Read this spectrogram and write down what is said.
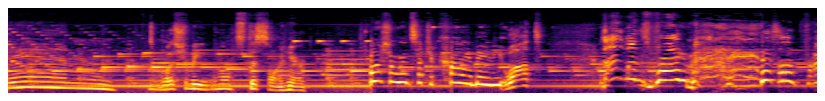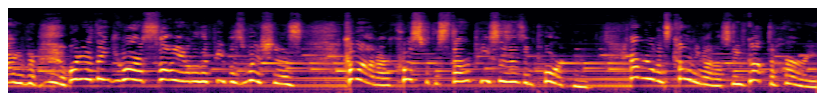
And what should be? What's this one here? I wish I weren't such a crybaby. What? That one's private. this one's private. What do you think you are, spying on other people's wishes? Come on, our quest for the star pieces is important. Everyone's counting on us. We've got to hurry.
